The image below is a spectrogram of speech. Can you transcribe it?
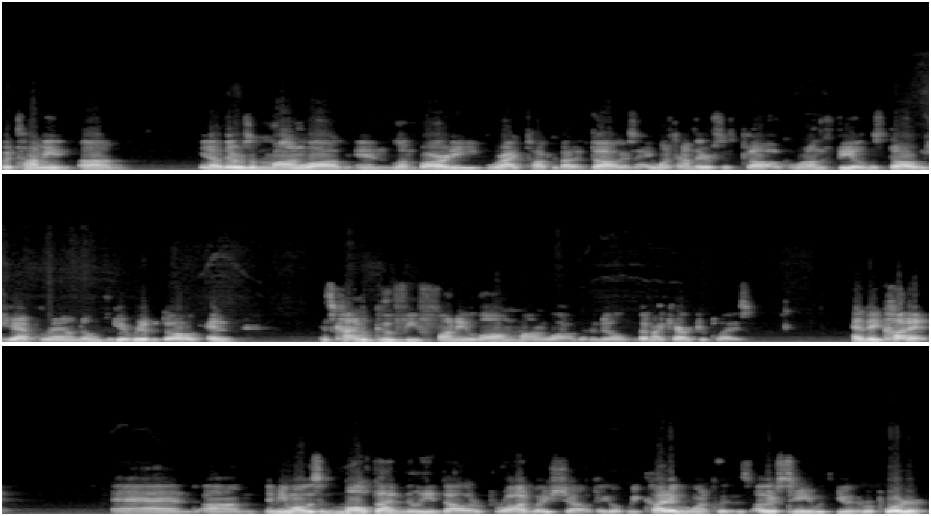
But Tommy, um, you know, there was a monologue in Lombardi where I talked about a dog. I said, hey, one time there was this dog, and we're on the field, and this dog was yapping around. No one can get rid of the dog. And it's kind of a goofy, funny, long monologue in the middle that my character plays. And they cut it. And, um, and meanwhile, there's a multi million dollar Broadway show. They go, we cut it. We want to put in this other scene with you and the reporter.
